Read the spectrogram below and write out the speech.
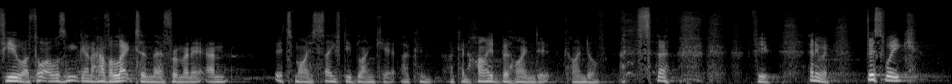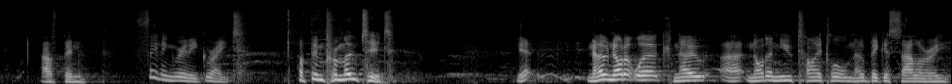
Phew, I thought I wasn't going to have a lectern there for a minute, and it's my safety blanket. I can, I can hide behind it, kind of. so, phew. Anyway, this week I've been feeling really great. I've been promoted. Yeah, no, not at work. No, uh, not a new title. No bigger salary.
